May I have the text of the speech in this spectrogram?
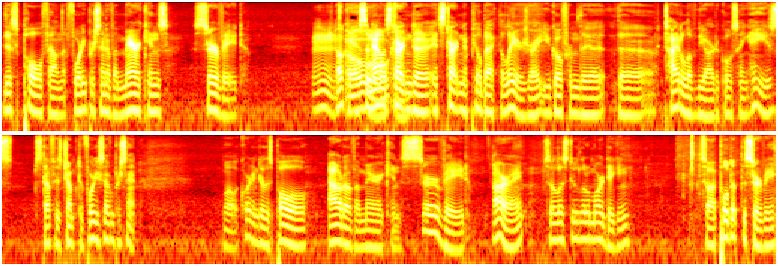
this poll found that 40% of Americans surveyed. Mm. Okay, so now Oh, it's starting to it's starting to peel back the layers, right? You go from the the title of the article saying, "Hey, his stuff has jumped to 47%." Well, according to this poll, out of Americans surveyed. All right, so let's do a little more digging. So I pulled up the survey,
